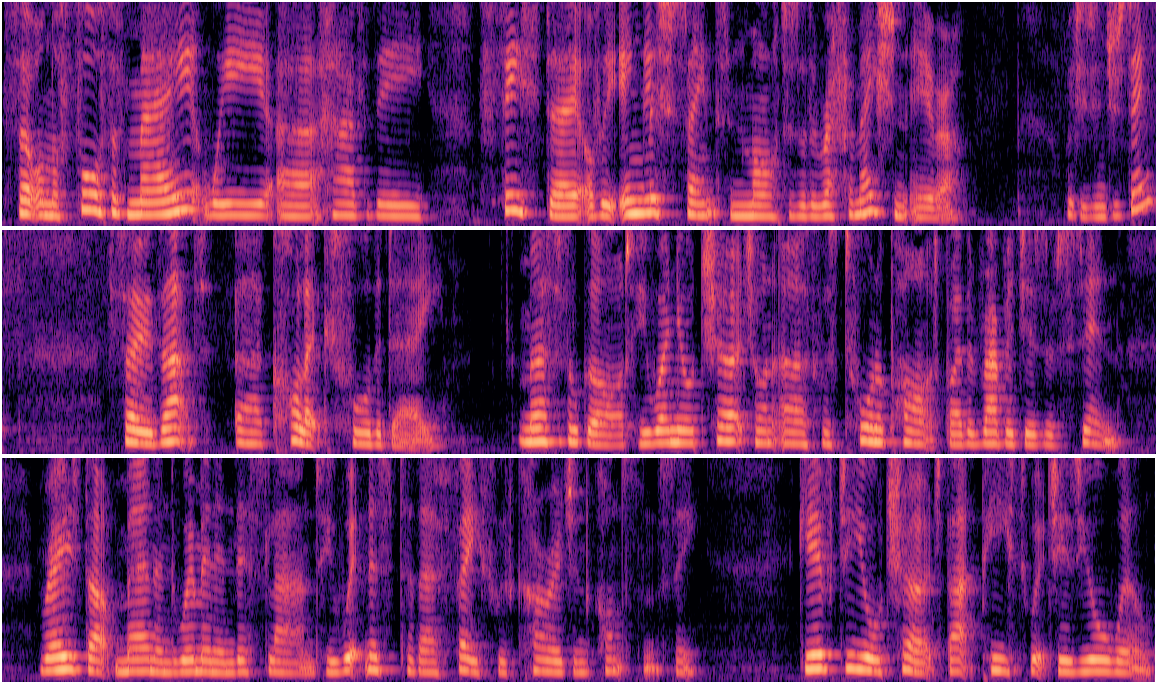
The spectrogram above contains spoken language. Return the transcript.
So on the 4th of May, we uh, had the feast day of the English saints and martyrs of the Reformation era, which is interesting. So that uh, collect for the day. Merciful God, who, when your church on earth was torn apart by the ravages of sin, raised up men and women in this land who witnessed to their faith with courage and constancy, give to your church that peace which is your will,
